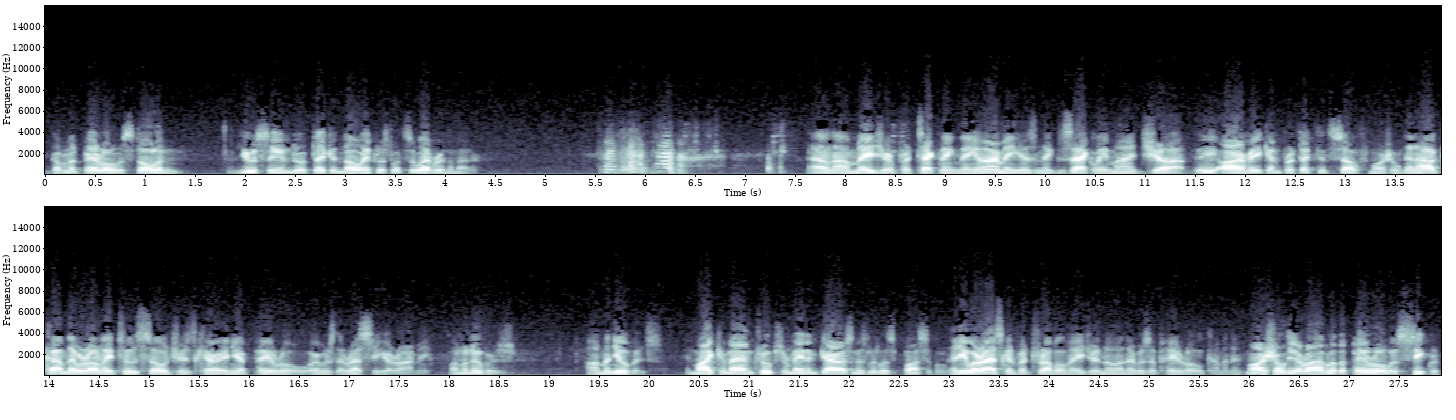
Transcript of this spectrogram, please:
The government payroll was stolen, and you seem to have taken no interest whatsoever in the matter. Well, now, Major, protecting the Army isn't exactly my job. The Army can protect itself, Marshal, Then how come there were only two soldiers carrying your payroll? Where was the rest of your Army? on maneuvers. On maneuvers. In my command, troops remain in garrison as little as possible. And you were asking for trouble, Major, knowing there was a payroll coming in. Marshal, the arrival of the payroll was secret.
